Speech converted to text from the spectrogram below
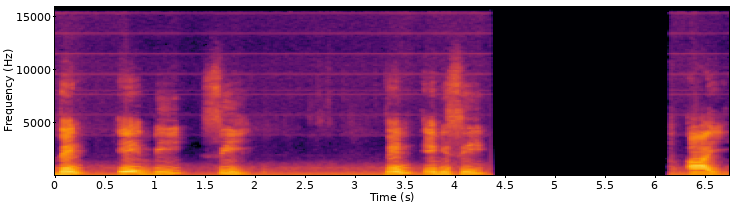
then a b c. Then a b c i.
